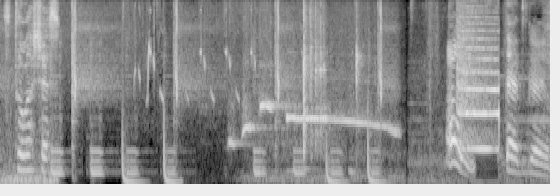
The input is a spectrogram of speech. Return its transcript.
It's delicious. Oh, that's good.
